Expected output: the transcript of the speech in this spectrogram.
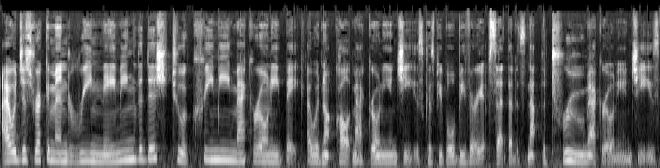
I would just recommend renaming the dish to a creamy macaroni bake. I would not call it macaroni and cheese because people will be very upset that it's not the true macaroni and cheese.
